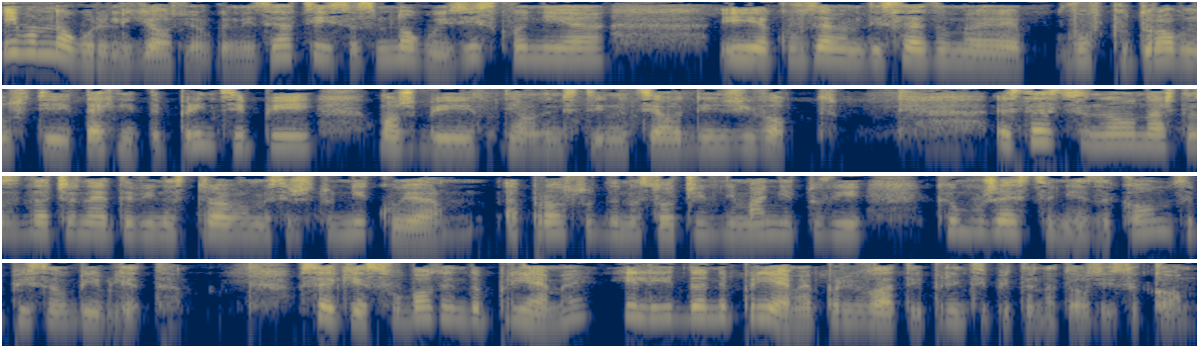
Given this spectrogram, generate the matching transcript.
Има много религиозни организации с много изисквания и ако вземем да изследваме в подробности техните принципи, може би няма да ни стигне цял един живот. Естествено, нашата задача не е да ви настройваме срещу никоя, а просто да насочим вниманието ви към Божествения закон, записан в Библията. Всеки е свободен да приеме или да не приеме правилата и принципите на този закон.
